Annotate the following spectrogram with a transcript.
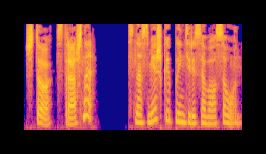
«Что, страшно?» С насмешкой поинтересовался он.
